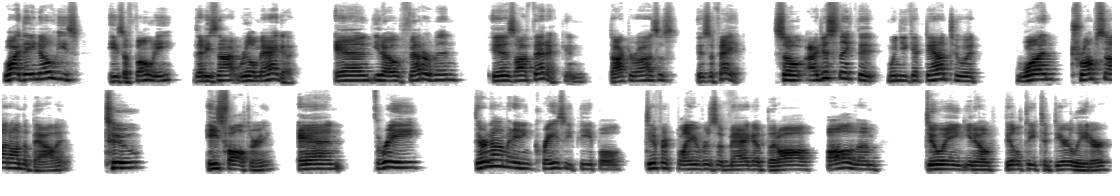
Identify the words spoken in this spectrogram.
Why? They know he's he's a phony, that he's not real MAGA. And, you know, Fetterman is authentic and Dr. Oz is, is a fake. So I just think that when you get down to it, one, Trump's not on the ballot. Two, he's faltering. And three, they're nominating crazy people, different flavors of MAGA, but all all of them doing, you know, fealty to dear leader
